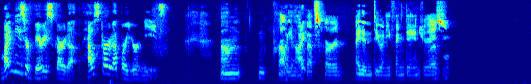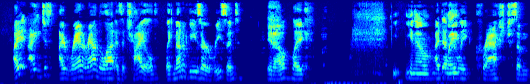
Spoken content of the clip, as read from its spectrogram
My knees are very scarred up. How scarred up are your knees? um, probably Like, not I- that scarred. I didn't do anything dangerous. I, I just, I ran around a lot as a child. Like none of these are recent. You know, like You know, I like- definitely crashed some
